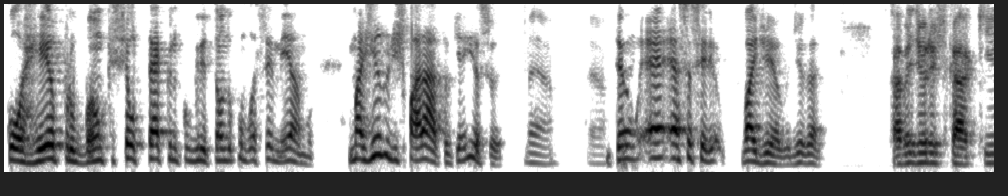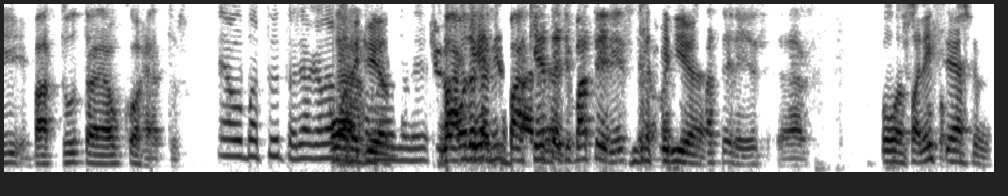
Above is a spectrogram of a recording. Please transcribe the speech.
correr para o banco e ser o técnico gritando com você mesmo. Imagina o disparate, o que é isso? É, é. Então, é, essa seria. Vai, Diego, diga. Acabei de verificar aqui, Batuta é o correto. É o Batuta, né? A galera. Porra, Diego. Baqueta, baqueta de baterista. Bateria. Baqueta de baterista. É. Porra, Desculpa, falei certo.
